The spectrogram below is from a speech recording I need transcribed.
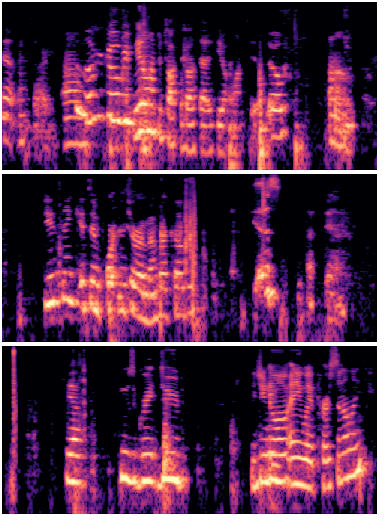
Yeah, I'm sorry. I Um, love you, Kobe. we don't have to talk about that if you don't want to. No. Um, do you think it's important to remember Kobe? Yes. Yeah. Yeah. He was a great dude. Did you know him anyway personally?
